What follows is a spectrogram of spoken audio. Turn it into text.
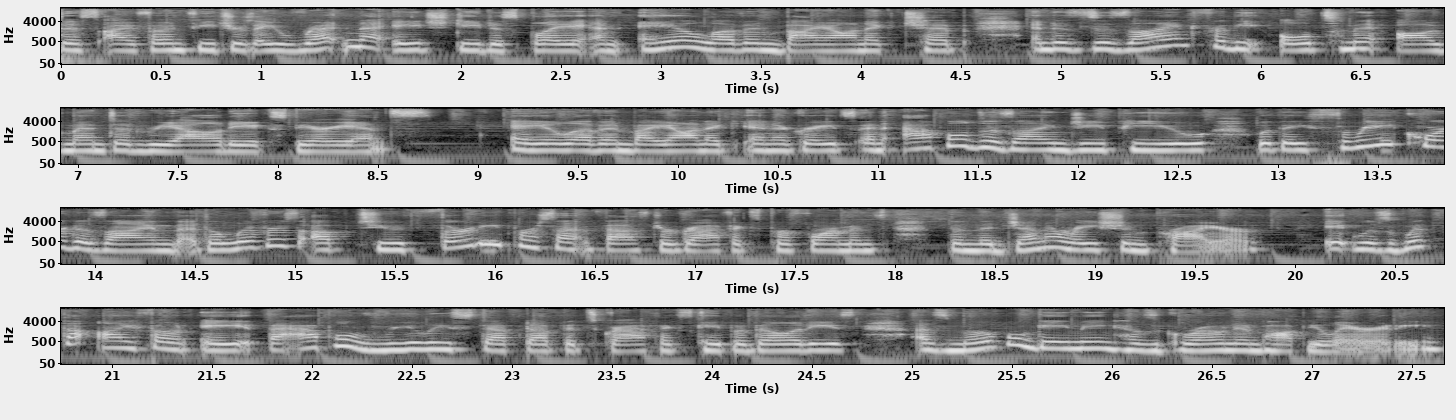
This iPhone features a Retina HD display and A11 Bionic chip and is designed for the ultimate augmented reality experience. A11 Bionic integrates an Apple designed GPU with a three core design that delivers up to 30% faster graphics performance than the generation prior. It was with the iPhone 8 that Apple really stepped up its graphics capabilities as mobile gaming has grown in popularity.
